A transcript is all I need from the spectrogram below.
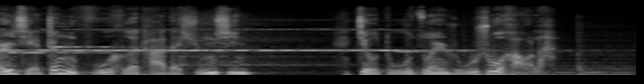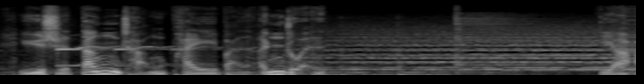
而且正符合他的雄心，就独尊儒术好了。于是当场拍板恩准。第二，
